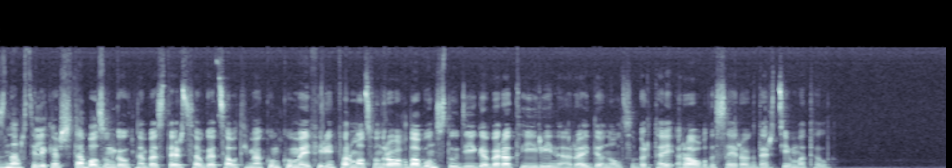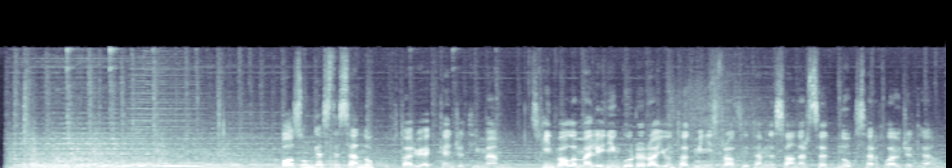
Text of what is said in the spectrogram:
Զնար սիլիկաշտա բազուն գոտնը բստեր սավգաց ավտի մակում կում էյվիր ինվարմացուն ռաղդաբուն ստուդի գաբարաթի իրինը, ռայդյոնոլ սբրթայ ռաղդը սայրագդար տիմըթլ։ Բազում գեստեսանուկ ուղտարու եք կենջը թիմեմ, ծխինվալը մելինին գուրը ռայունտ ադմինիստրացիտ եմ նսանր սետ նուկ սերխլավջը թեմ։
